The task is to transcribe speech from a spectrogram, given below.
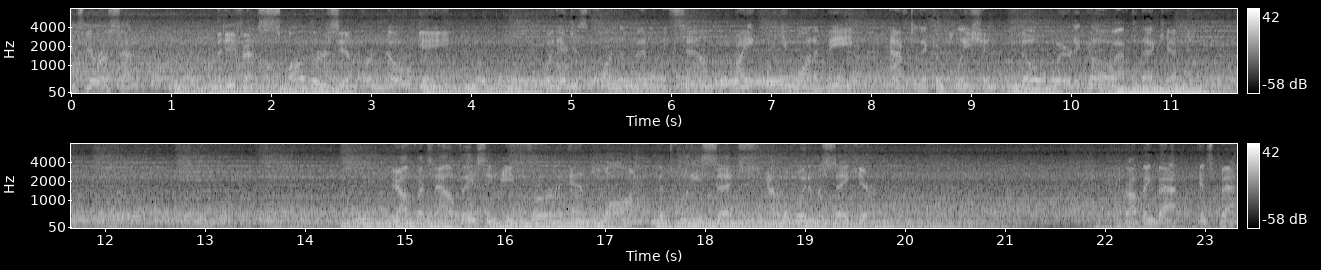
It's Yurosek. And the defense smothers him for no gain. Boy, they're just fundamentally sound. Right where you want to be after the completion. Nowhere to go after that catch. The offense now facing a third and long from the 26. Got to avoid a mistake here. Dropping back. It's Beck.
